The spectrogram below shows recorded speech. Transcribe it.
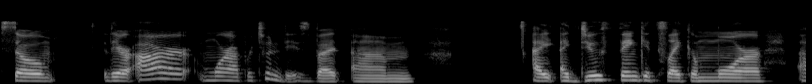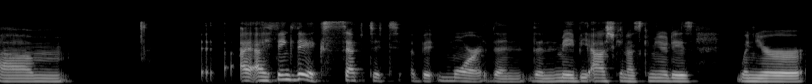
So there are more opportunities, but um, I, I do think it's like a more um, I, I, think they accept it a bit more than than maybe Ashkenaz communities when you're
